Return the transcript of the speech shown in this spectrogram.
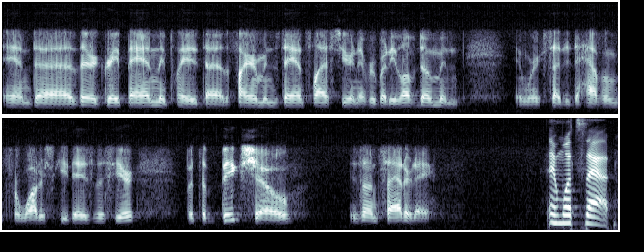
And uh, they're a great band. They played uh, the Fireman's Dance last year, and everybody loved them. And, and we're excited to have them for water ski days this year. But the big show is on Saturday. And what's that?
